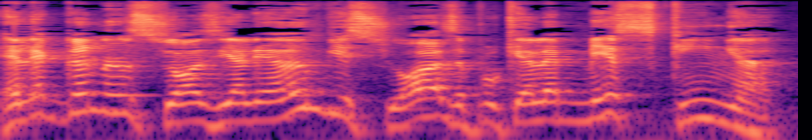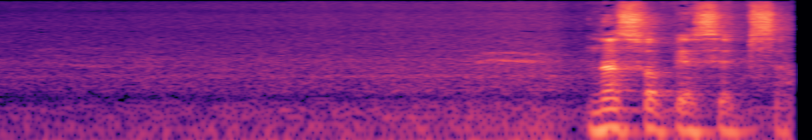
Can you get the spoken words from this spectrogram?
ela é gananciosa e ela é ambiciosa porque ela é mesquinha na sua percepção.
